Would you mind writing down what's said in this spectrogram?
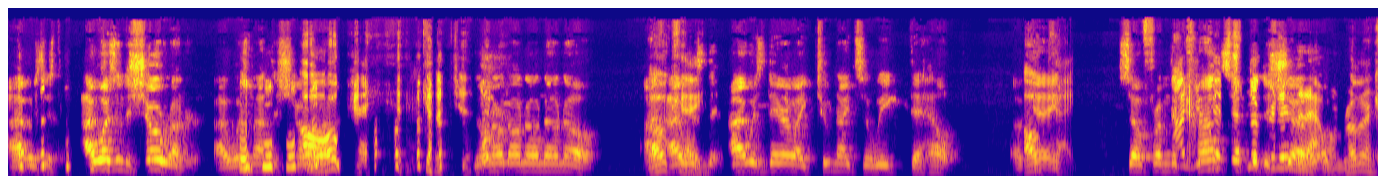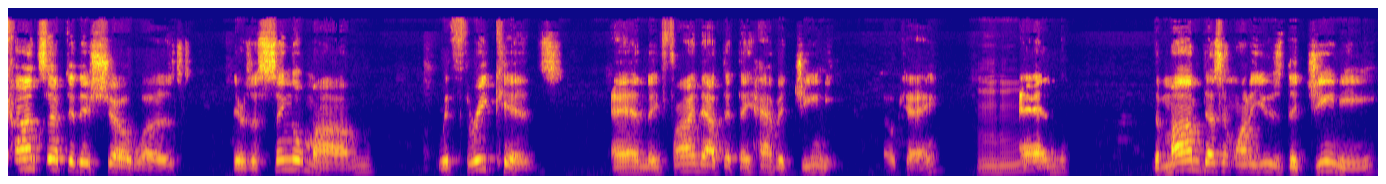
I was just. I wasn't the showrunner. I was not the showrunner. Oh, okay, gotcha. No, no, no, no, no, no. I, I was th- I was there like two nights a week to help. Okay. Okay, So from the how'd concept of the snookered that show, one, brother? concept of this show was there's a single mom with three kids, and they find out that they have a genie. Okay. hmm And the mom doesn't want to use the genie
